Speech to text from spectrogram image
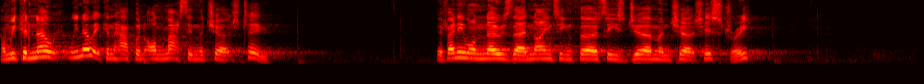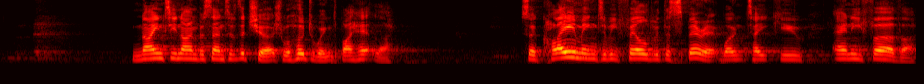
And we, can know, we know it can happen en masse in the church too. If anyone knows their 1930s German church history, 99% of the church were hoodwinked by Hitler. So claiming to be filled with the Spirit won't take you any further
